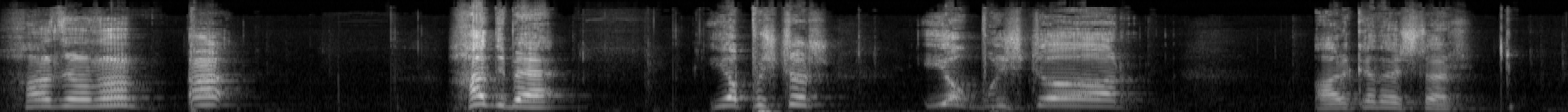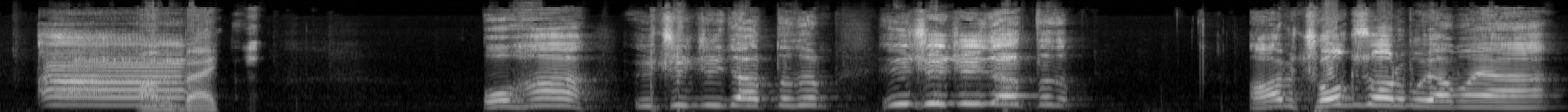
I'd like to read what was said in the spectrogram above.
Hadi oğlum. Ah! Hadi be. Yapıştır. Yapıştır. Arkadaşlar. Aa! Abi belki Oha! Üçüncüyü de atladım. Üçüncüyü de atladım. Abi çok zor bu ama ya.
